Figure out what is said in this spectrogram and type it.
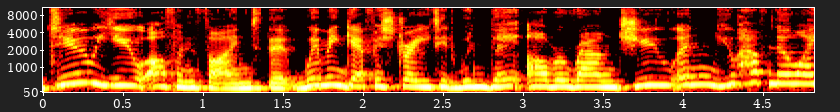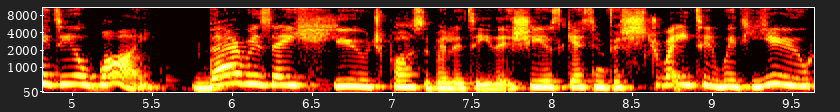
Do you often find that women get frustrated when they are around you and you have no idea why? There is a huge possibility that she is getting frustrated with you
